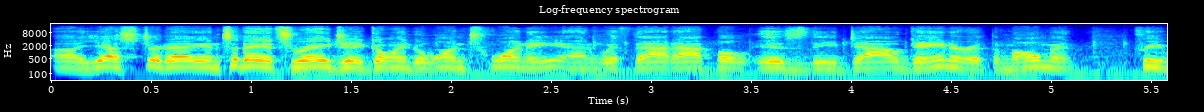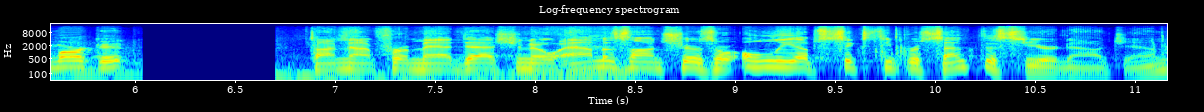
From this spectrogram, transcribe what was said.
uh, yesterday, and today it's Ray J going to 120. And with that, Apple is the Dow gainer at the moment, pre-market. Time now for a mad dash. You know, Amazon shares are only up 60% this year now, Jim.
